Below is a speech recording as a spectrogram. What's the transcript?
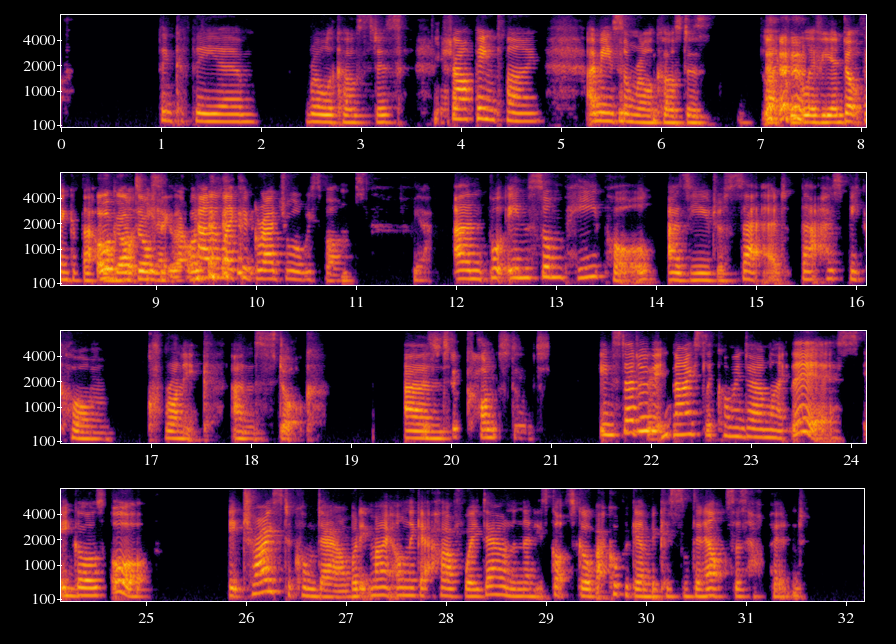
think of the um roller coasters. Yeah. sharp incline. I mean some roller coasters like Oblivion. Don't think of that. Oh one, God, but, don't think know, that one. kind of like a gradual response. Yeah. And but in some people, as you just said, that has become chronic and stuck. And it's a constant. Instead of it nicely coming down like this, it mm. goes up. It tries to come down, but it might only get halfway down and then it's got to go back up again because something else has happened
